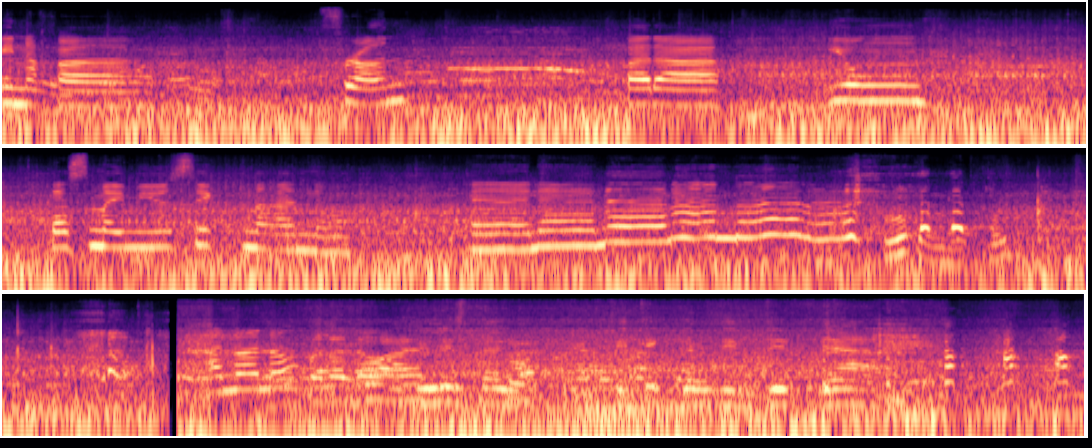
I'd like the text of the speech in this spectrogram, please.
pinaka front para yung tas may music na ano na na na na na ano ano? Pala daw ang bilis ng pitik ng dibdib niya.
